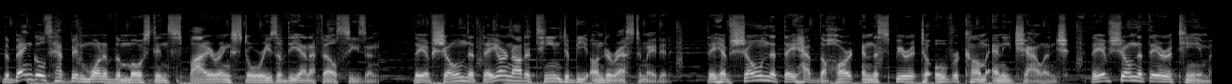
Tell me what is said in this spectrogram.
The Bengals have been one of the most inspiring stories of the NFL season. They have shown that they are not a team to be underestimated. They have shown that they have the heart and the spirit to overcome any challenge. They have shown that they are a team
